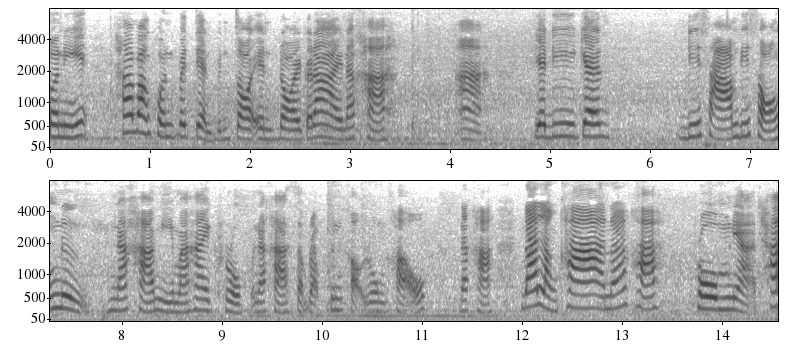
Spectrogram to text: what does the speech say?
ตัวนี้ถ้าบางคนไปเปลี่ยนเป็นจอ Android ก็ได้นะคะอ่าเกียร์ดีเกียร์ D3 D2 1นะคะ มีมาให้ครบนะคะสำหรับขึ้นเขาลงเขา นะคะ ด้านหลังคานะคะพรมเนี่ยถ้า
